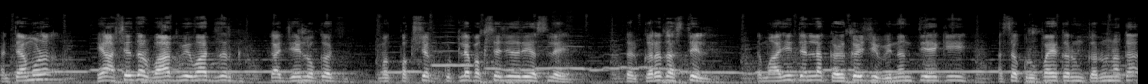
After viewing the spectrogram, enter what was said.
आणि त्यामुळं हे असे जर वादविवाद जर का जे लोक मग पक्ष कुठल्या पक्षाचे जरी असले तर करत असतील तर माझी त्यांना कळकळीची विनंती आहे की असं कृपया करून करू नका.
